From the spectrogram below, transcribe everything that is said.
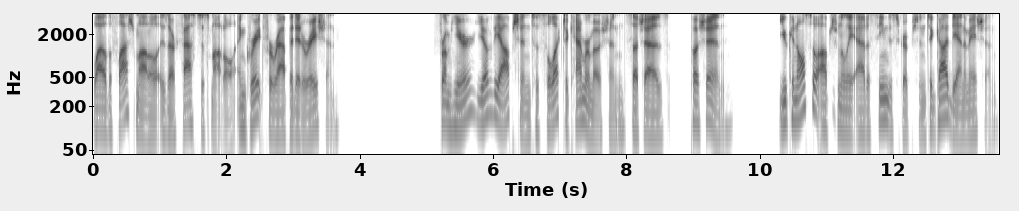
while the Flash model is our fastest model and great for rapid iteration. From here, you have the option to select a camera motion, such as push in. You can also optionally add a scene description to guide the animation.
